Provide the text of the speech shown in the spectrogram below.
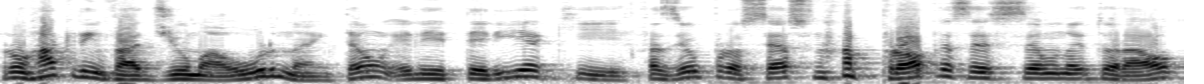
Para um hacker invadir uma urna, então, ele teria que fazer o processo na própria sessão eleitoral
